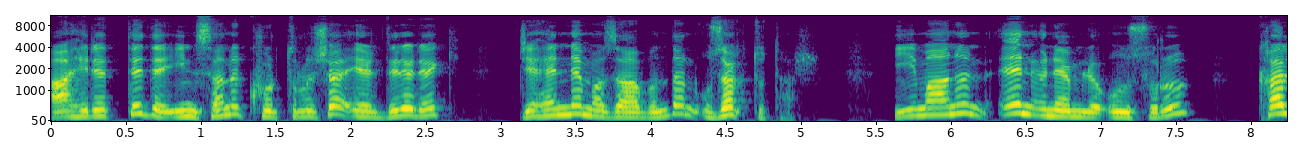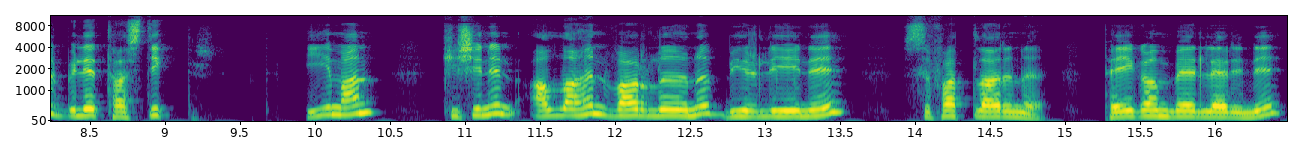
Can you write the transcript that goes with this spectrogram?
ahirette de insanı kurtuluşa erdirerek cehennem azabından uzak tutar. İmanın en önemli unsuru kalp ile tasdiktir. İman, kişinin Allah'ın varlığını, birliğini, sıfatlarını, peygamberlerini,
